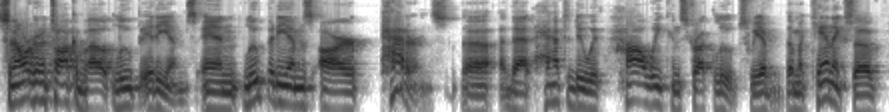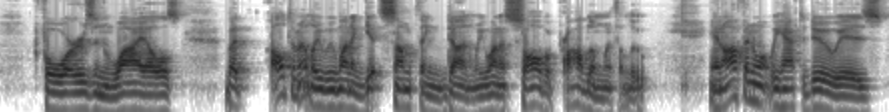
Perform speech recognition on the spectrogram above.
So now we're going to talk about loop idioms. And loop idioms are patterns uh, that have to do with how we construct loops. We have the mechanics of fors and whiles, but ultimately we want to get something done. We want to solve a problem with a loop. And often what we have to do is,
